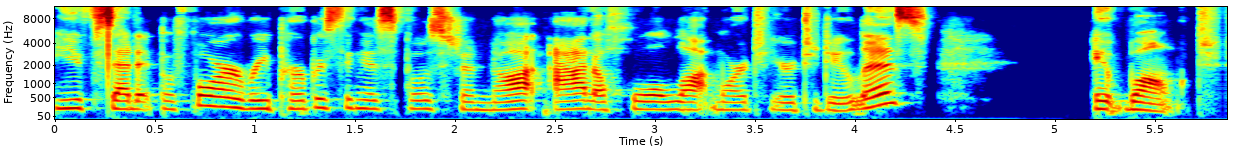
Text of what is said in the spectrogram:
you've said it before, repurposing is supposed to not add a whole lot more to your to do list. It won't.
